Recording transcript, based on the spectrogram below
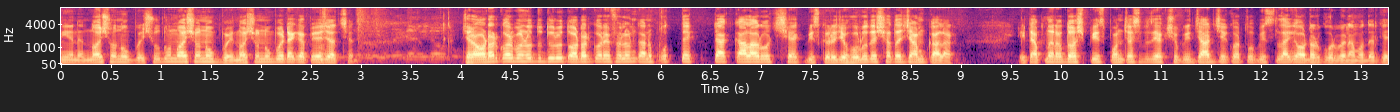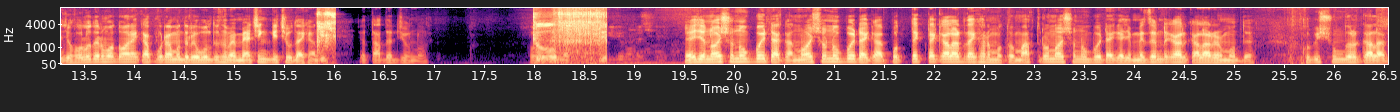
নিয়ে নেন। নয়শো নব্বই শুধু নয়শো নব্বই নয়শো নব্বই টাকা পেয়ে যাচ্ছেন। যারা অর্ডার করবেন অতি দ্রুত অর্ডার করে ফেলুন কারণ প্রত্যেকটা কালার হচ্ছে এক পিস করে। যে হলুদের সাথে জাম কালার এটা আপনারা দশ পিস পঞ্চাশ পিস একশো পিস যার যে কত পিস লাগে অর্ডার করবেন আমাদেরকে। যে হলুদের মধ্যে অনেক কাপড় আমাদেরকে বলতেছে ভাই ম্যাচিং কিছু দেখান। তাদের জন্য। এই যে নয়শো নব্বই টাকা, নয়শো নব্বই টাকা, প্রত্যেকটা কালার দেখার মতো, মাত্র নয়শো নব্বই টাকা যে মেজেন্টা কালারের মধ্যে, খুবই সুন্দর কালার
